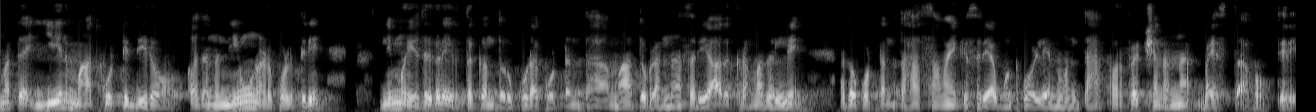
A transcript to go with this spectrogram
ಮತ್ತು ಏನು ಮಾತು ಕೊಟ್ಟಿದ್ದೀರೋ ಅದನ್ನು ನೀವು ನಡ್ಕೊಳ್ತೀರಿ. ನಿಮ್ಮ ಎದುರುಗಡೆ ಇರತಕ್ಕಂಥವ್ರು ಕೂಡ ಕೊಟ್ಟಂತಹ ಮಾತುಗಳನ್ನು ಸರಿಯಾದ ಕ್ರಮದಲ್ಲಿ ಅಥವಾ ಕೊಟ್ಟಂತಹ ಸಮಯಕ್ಕೆ ಸರಿಯಾಗಿ ಮುಟ್ಕೊಳ್ಳಿ ಅನ್ನುವಂತಹ ಪರ್ಫೆಕ್ಷನನ್ನು ಬಯಸ್ತಾ ಹೋಗ್ತೀರಿ.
